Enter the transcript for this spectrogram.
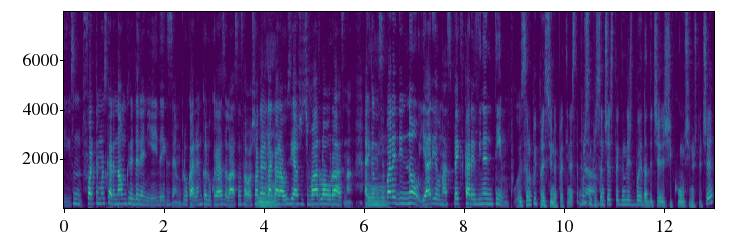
Sunt foarte mulți care n-au încredere în ei, de exemplu, care încă lucrează la asta sau așa, care Mhm. dacă ar auzi așa ceva ar lua o razna. Adică mi se pare din nou, iar e un aspect care vine în timp. Să nu pui presiune pe tine, este pur și Da. simplu să încerci să te gândești, băi, dar de ce și cum și nu știu ce.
